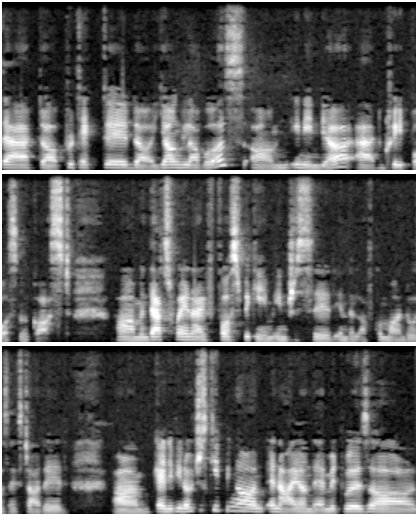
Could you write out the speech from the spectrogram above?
that uh, protected uh, young lovers um, in India at great personal cost. Um, and that's when I first became interested in the Love Commandos. I started kind of, you know, just keeping an eye on them. It was uh,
